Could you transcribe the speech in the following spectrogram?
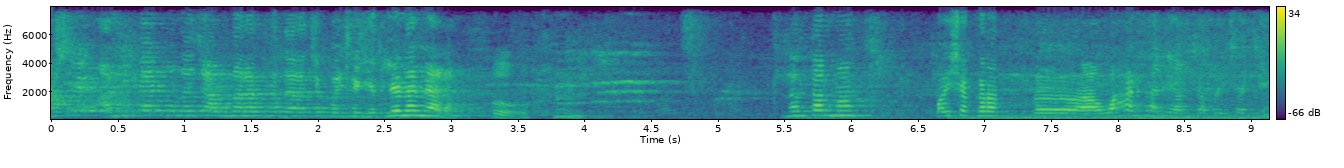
असे आम्ही काय कोणाच्या आमदारा खासदाराचे पैसे घेतले ना मॅडम? हो. नंतर मग पैसे करत अं, वाढ झाली आमच्या पैशाची.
